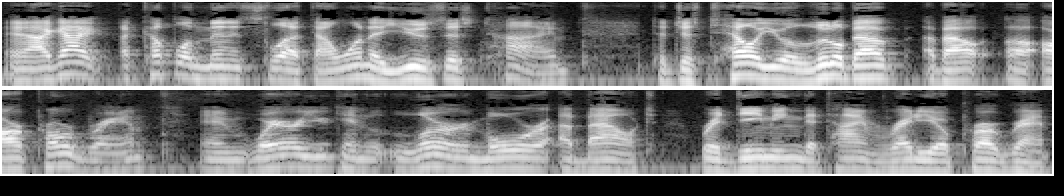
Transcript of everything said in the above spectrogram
and I got a couple of minutes left. I want to use this time to just tell you a little bit about, uh, our program and where you can learn more about Redeeming the Time radio program.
